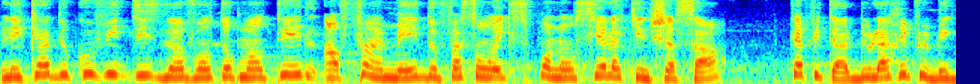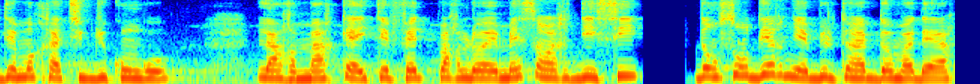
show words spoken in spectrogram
Les cas de Covid-19 ont augmenté en fin mai de façon exponentielle à Kinshasa, capitale de la République démocratique du Congo. La remarque a été faite par l'OMS en RDC dans son dernier bulletin hebdomadaire.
